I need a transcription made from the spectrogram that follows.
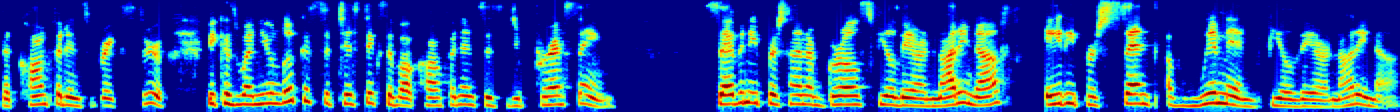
the confidence breaks through. Because when you look at statistics about confidence, it's depressing. 70% of girls feel they are not enough, 80% of women feel they are not enough.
